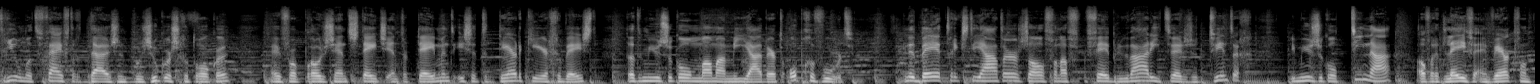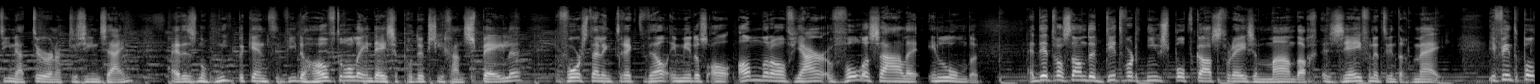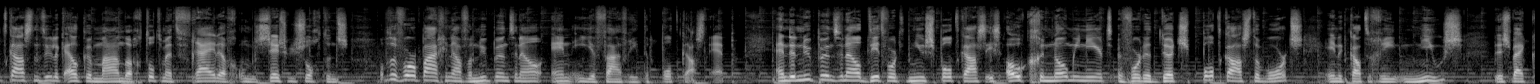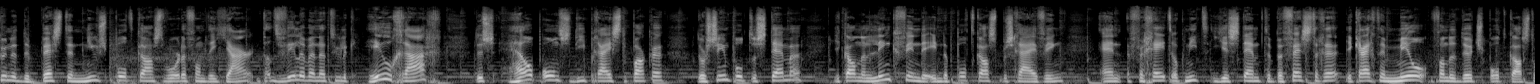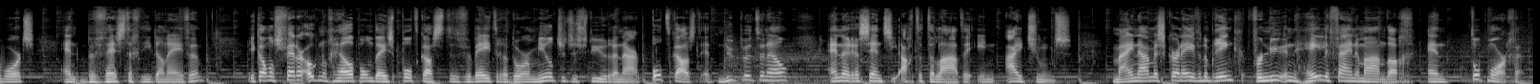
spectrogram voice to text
350.000 bezoekers getrokken. En voor producent Stage Entertainment is het de derde keer geweest dat de musical Mamma Mia werd opgevoerd. In het Beatrix Theater zal vanaf februari 2020 de musical Tina over het leven en werk van Tina Turner te zien zijn. Het is nog niet bekend wie de hoofdrollen in deze productie gaan spelen. De voorstelling trekt wel inmiddels al anderhalf jaar volle zalen in Londen. En dit was dan de Dit Wordt Het Nieuws podcast voor deze maandag 27 mei. Je vindt de podcast natuurlijk elke maandag tot en met vrijdag om 6 uur ochtends op de voorpagina van nu.nl en in je favoriete podcast app. En de nu.nl Dit Wordt Nieuws podcast is ook genomineerd voor de Dutch Podcast Awards in de categorie nieuws. Dus wij kunnen de beste nieuwspodcast worden van dit jaar. Dat willen we natuurlijk heel graag. Dus help ons die prijs te pakken door simpel te stemmen. Je kan een link vinden in de podcastbeschrijving. En vergeet ook niet je stem te bevestigen. Je krijgt een mail van de Dutch Podcast Awards en bevestig die dan even. Je kan ons verder ook nog helpen om deze podcast te verbeteren door een mailtje te sturen naar podcast.nu.nl en een recensie achter te laten in iTunes. Mijn naam is Carne van der Brink. Voor nu een hele fijne maandag en tot morgen.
